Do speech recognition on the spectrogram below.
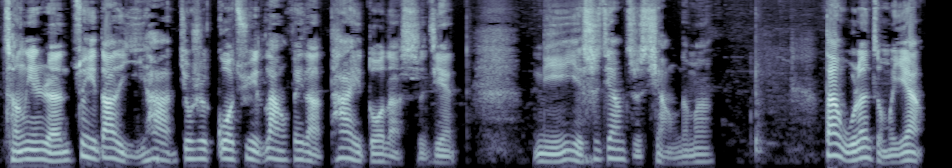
成年人最大的遗憾就是过去浪费了太多的时间。你也是这样子想的吗？但无论怎么样，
